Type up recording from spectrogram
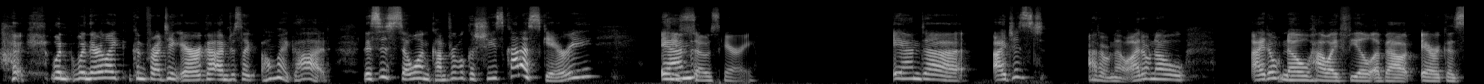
when when they're like confronting Erika, I'm just like, "Oh my god. This is so uncomfortable because she's kind of scary." And She's so scary. and uh i just i don't know i don't know i don't know how i feel about erika's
